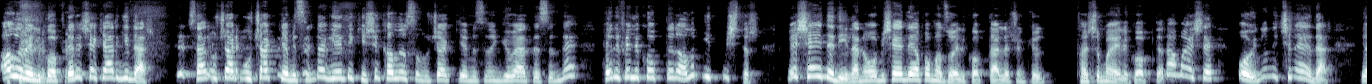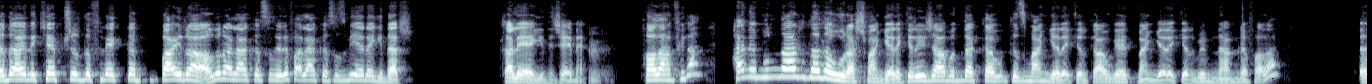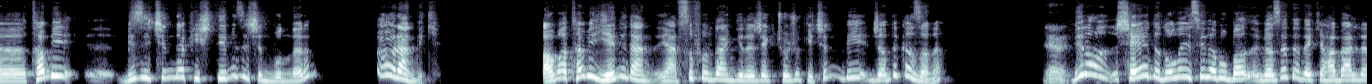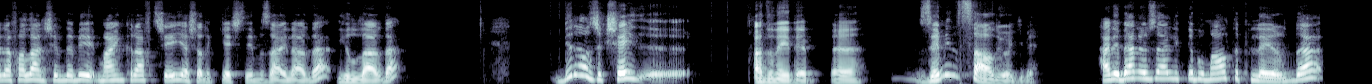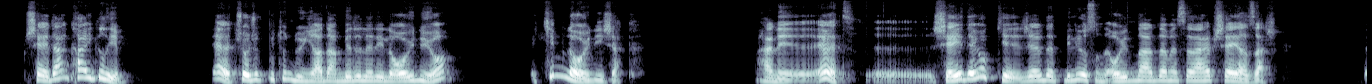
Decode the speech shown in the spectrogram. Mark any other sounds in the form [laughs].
alır helikopteri çeker gider. Sen uçak uçak gemisinde 7 kişi kalırsın uçak gemisinin güvertesinde. Herif helikopteri alıp gitmiştir. Ve şey de değil hani o bir şey de yapamaz o helikopterle çünkü taşıma helikopteri ama işte oyunun içine eder. Ya da hani Capture the Flag'de bayrağı alır alakasız herif alakasız bir yere gider. Kaleye gideceğine. Falan filan. Hani bunlarla da uğraşman gerekir. İcabında kızman gerekir, kavga etmen gerekir bilmem ne falan. Ee, tabii biz içinde piştiğimiz için bunların öğrendik. Ama tabii yeniden yani sıfırdan girecek çocuk için bir cadı kazanı. Evet. Biraz şeye de dolayısıyla bu gazetedeki haberlere falan şimdi bir Minecraft şeyi yaşadık geçtiğimiz aylarda, yıllarda. Birazcık şey adı neydi? zemin sağlıyor gibi. Hani ben özellikle bu multiplayer'da şeyden kaygılıyım. Evet çocuk bütün dünyadan birileriyle oynuyor. E, kimle oynayacak? Hani evet şey de yok ki Cevdet biliyorsun oyunlarda mesela hep şey yazar.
